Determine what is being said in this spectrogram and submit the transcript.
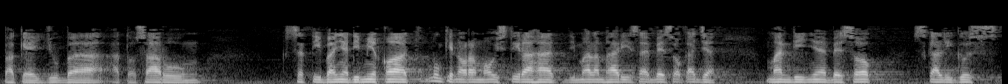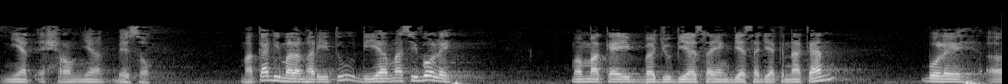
Pakai jubah atau sarung. Setibanya di miqat, mungkin orang mau istirahat di malam hari saya besok aja. Mandinya besok sekaligus niat ihramnya besok. Maka di malam hari itu dia masih boleh memakai baju biasa yang biasa dia kenakan, boleh e,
